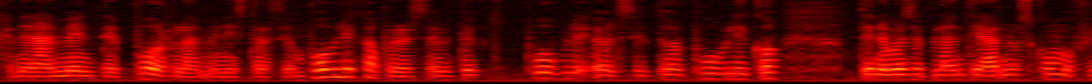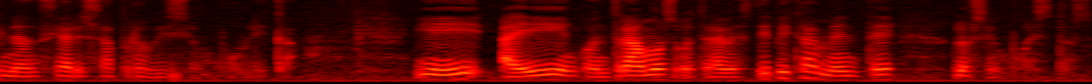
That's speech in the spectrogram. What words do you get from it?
generalmente por la administración pública, por el el sector público, tenemos que plantearnos cómo financiar esa provisión pública. Y ahí encontramos otra vez típicamente los impuestos.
